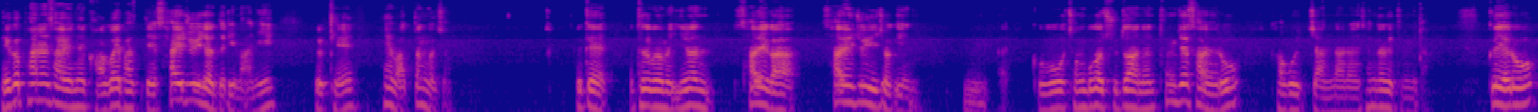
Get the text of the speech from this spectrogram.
배급하는 사회는 과거에 봤을 때 사회주의자들이 많이 그렇게 해왔던 거죠. 그렇게 어떻게 보면 이런 사회가 사회주의적인 음, 그리고 정부가 주도하는 통제 사회로 가고 있지 않나는 생각이 듭니다. 그 예로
